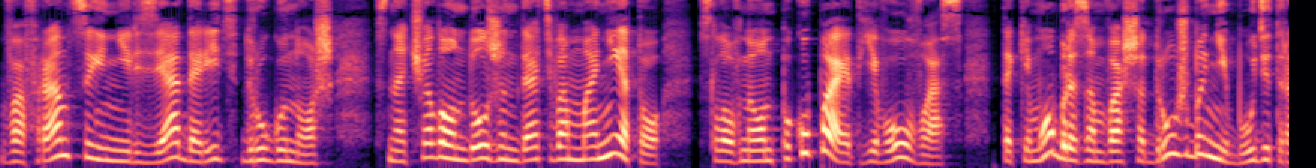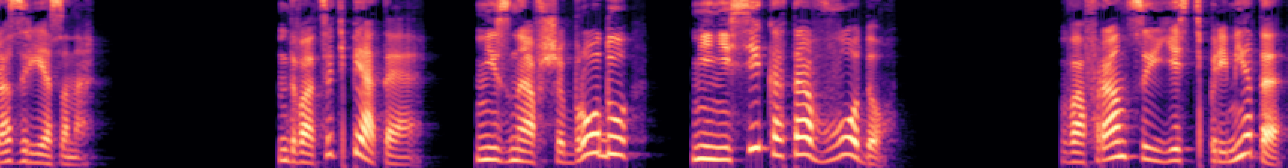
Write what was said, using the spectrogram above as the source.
Во Франции нельзя дарить другу нож. Сначала он должен дать вам монету, словно он покупает его у вас. Таким образом, ваша дружба не будет разрезана. 25. Не знавши броду, не неси кота в воду. Во Франции есть примета,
